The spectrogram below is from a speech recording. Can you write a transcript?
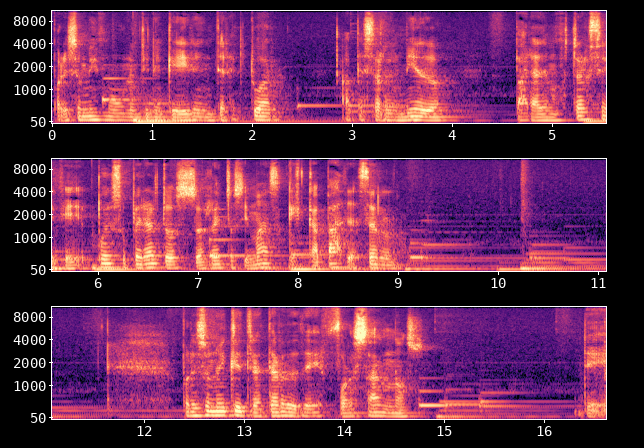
Por eso mismo uno tiene que ir a interactuar a pesar del miedo para demostrarse que puede superar todos esos retos y más, que es capaz de hacerlo. Por eso no hay que tratar de forzarnos, de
